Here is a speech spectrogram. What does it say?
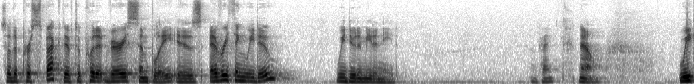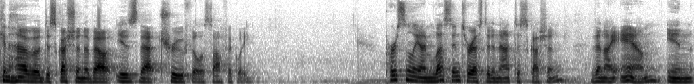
So, the perspective, to put it very simply, is everything we do, we do to meet a need. Okay? Now, we can have a discussion about is that true philosophically? Personally, I'm less interested in that discussion than I am in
